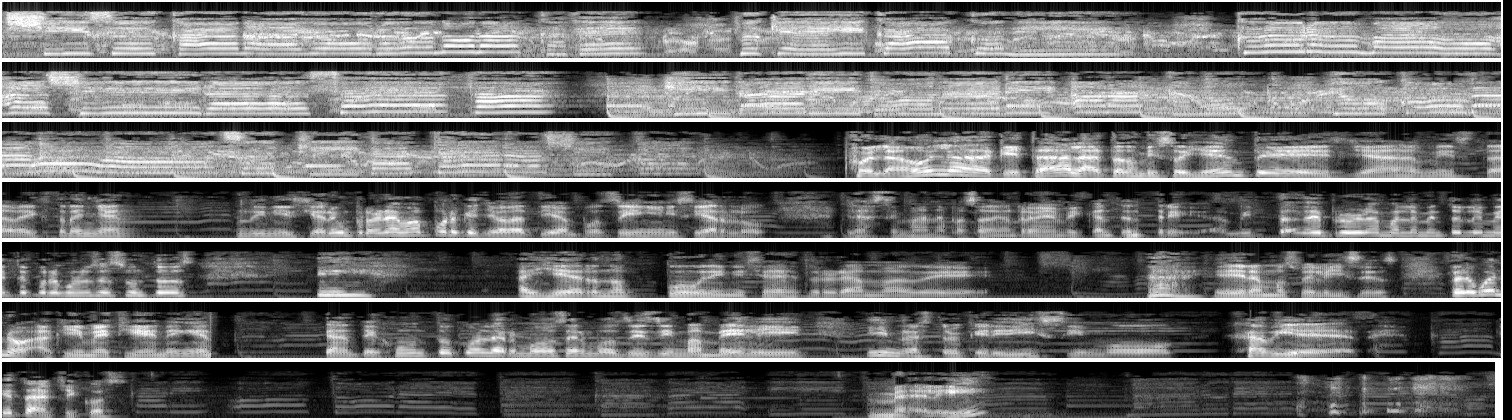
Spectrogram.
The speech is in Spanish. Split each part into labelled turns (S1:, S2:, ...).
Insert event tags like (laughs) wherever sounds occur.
S1: 静かな夜の中で無計画に車を走らせた左隣あなたの横顔を月が照らした。
S2: Hola, hola, ¿qué tal a todos mis oyentes? Ya me estaba extrañando iniciar un programa porque llevaba tiempo sin iniciarlo. La semana pasada en Remen Picante entré a mitad del programa lamentablemente por algunos asuntos y ayer no pude iniciar el programa de... Ay, éramos felices. Pero bueno, aquí me tienen en Picante junto con la hermosa, hermosísima Meli y nuestro queridísimo Javier. ¿Qué tal chicos? ¿Meli?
